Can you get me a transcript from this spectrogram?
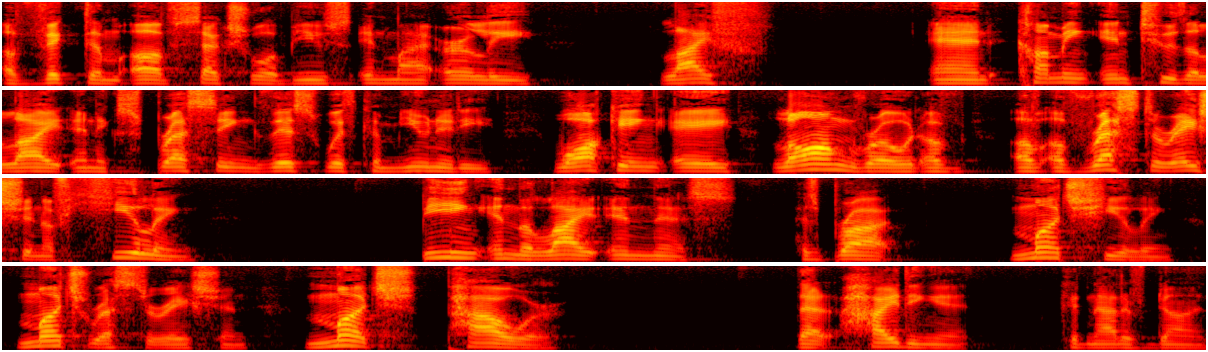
a victim of sexual abuse in my early life. And coming into the light and expressing this with community, walking a long road of, of, of restoration, of healing, being in the light in this has brought much healing, much restoration, much power that hiding it could not have done.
